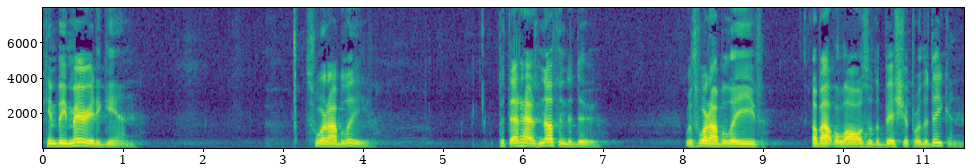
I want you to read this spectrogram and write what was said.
can be married again. That's what I believe. But that has nothing to do with what I believe about the laws of the bishop or the deacon.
